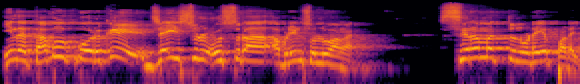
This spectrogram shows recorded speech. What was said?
இந்த தபுக் போருக்கு ஜெய்சுல் உஸ்ரா அப்படின்னு சொல்லுவாங்க. சிரமத்தினுடைய படை.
